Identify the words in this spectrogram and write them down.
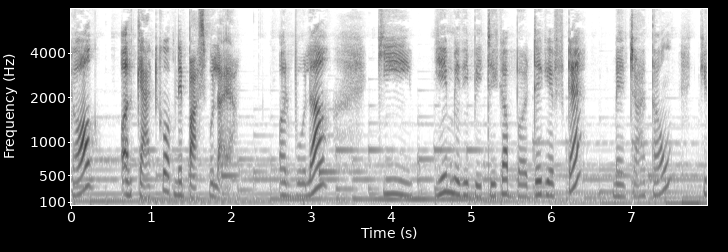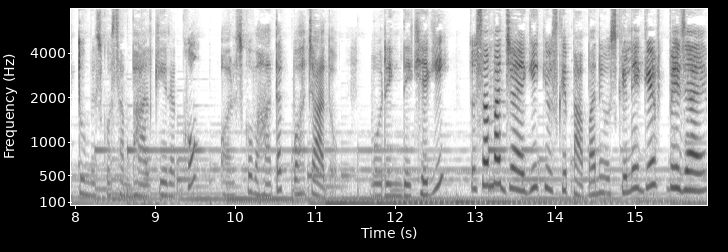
डॉग और कैट को अपने पास बुलाया और बोला कि ये मेरी बेटी का बर्थडे गिफ्ट है, मैं चाहता हूँ कि तुम इसको संभाल के रखो और इसको वहाँ तक पहुँचा दो। वो रिंग देखेगी तो समझ जाएगी कि उसके पापा ने उसके लिए गिफ्ट भेजा है।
